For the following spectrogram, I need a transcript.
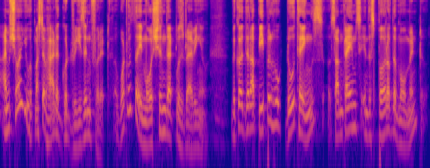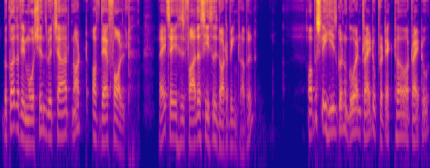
I'm sure you must have had a good reason for it. What was the emotion that was driving you? Because there are people who do things sometimes in the spur of the moment because of emotions which are not of their fault. Right? Say his father sees his daughter being troubled. Obviously, he's going to go and try to protect her or try to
